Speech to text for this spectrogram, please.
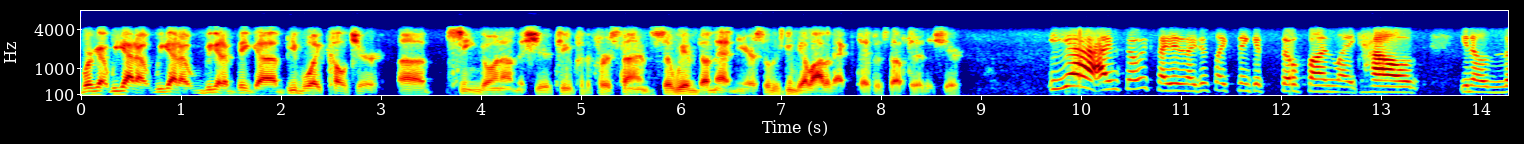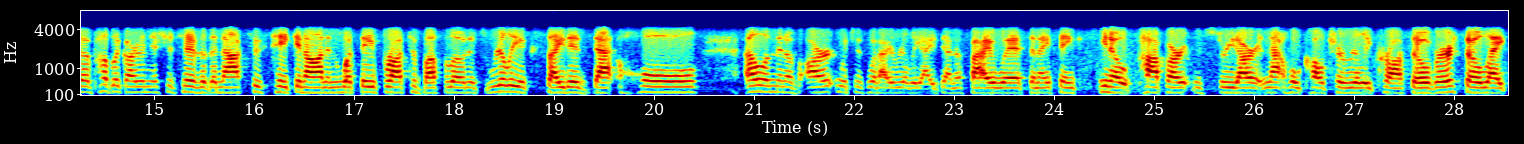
We're got we got a we got a we got a big uh, b boy culture uh, scene going on this year too for the first time. So we haven't done that in years. So there's gonna be a lot of that type of stuff there this year. Yeah, I'm so excited, and I just like think it's so fun, like how you know the public art initiative that the Knox has taken on and what they've brought to Buffalo, and it's really excited that whole element of art, which is what I really identify with, and I think you know pop art and street art and that whole culture really cross over. So like,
